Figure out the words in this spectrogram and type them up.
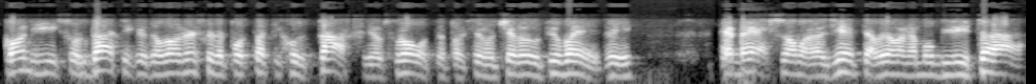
con i soldati che dovevano essere portati col taxi al fronte perché non c'erano più mezzi, e beh, insomma, la gente aveva una mobilità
